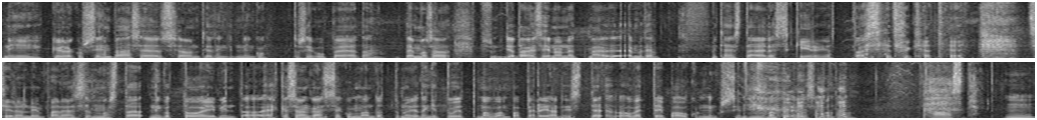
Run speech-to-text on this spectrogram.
niin, kyllä kun siihen pääsee, se on tietenkin niinku tosi upeata. En mä saa, jotain siinä on, että mä, en mä tiedä, miten sitä edes kirjoittaisi etukäteen. Siinä on niin paljon semmoista niin toimintaa. Ehkä se on myös se, kun mä oon tottunut jotenkin tuijottamaan vaan paperia, niin sitten ovet ei pauku niin kuin siinä paperilla samalla tavalla. Haaste. Mm.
